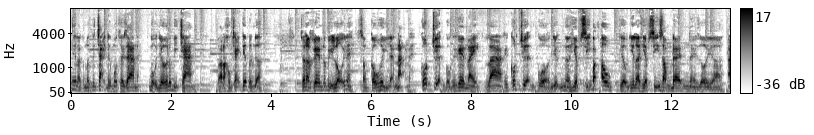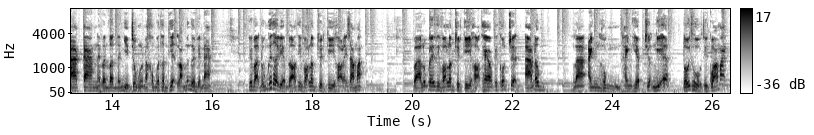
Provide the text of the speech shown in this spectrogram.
nghĩa là nó cứ chạy được một thời gian ấy, bộ nhớ nó bị tràn và nó không chạy tiếp được nữa. Cho là game nó bị lỗi này xong cấu hình lại nặng này. Cốt truyện của cái game này là cái cốt truyện của những ờ, hiệp sĩ bắc âu kiểu như là hiệp sĩ dòng đèn này rồi uh, a can này vân vân. Nó nhìn chung là nó không có thân thiện lắm với người việt nam. Thế và đúng cái thời điểm đó thì võ lâm truyền kỳ họ lại ra mắt. Và lúc đấy thì võ lâm truyền kỳ họ theo cái cốt truyện á đông là anh hùng hành hiệp trượng nghĩa đối thủ thì quá mạnh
